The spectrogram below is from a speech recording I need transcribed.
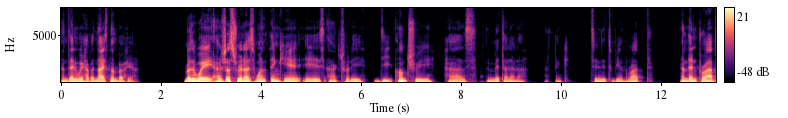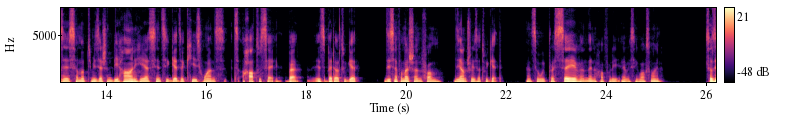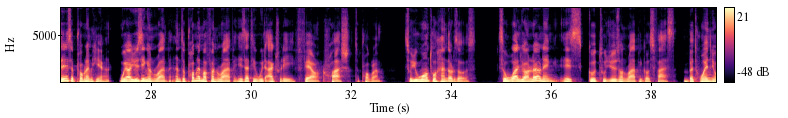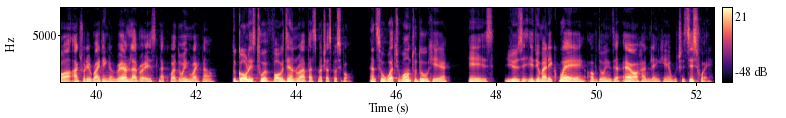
and then we have a nice number here. By the way, I just realized one thing here is actually the entry has a metadata, I think. Still need to be unwrapped. And then perhaps there's some optimization behind here since it gets the keys once. It's hard to say, but it's better to get this information from the entries that we get. And so we press save and then hopefully everything works fine. So there is a problem here. We are using unwrap, and the problem of unwrap is that it will actually fail, crash the program. So you want to handle those. So while you are learning, it's good to use unwrap, it goes fast. But when you are actually writing a real libraries, like we're doing right now, the goal is to avoid the unwrap as much as possible. And so what you want to do here is use the idiomatic way of doing the error handling here, which is this way.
